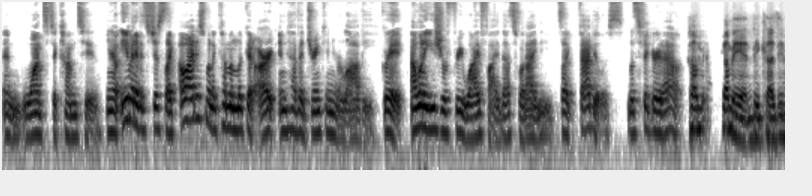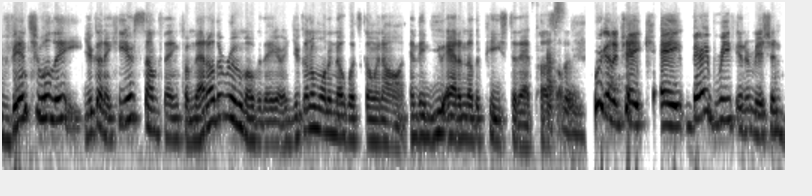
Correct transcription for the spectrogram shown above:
and wants to come to. You know, even if it's just like, oh, I just want to come and look at art and have a drink in your lobby. Great. I want to use your free Wi-Fi. That's what I need. It's like fabulous. Let's figure it out. Come come in because eventually you're going to hear something from that other room over there and you're going to want to know what's going on. And then you add another piece to that puzzle. Absolutely. We're going to take a very brief intermission,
